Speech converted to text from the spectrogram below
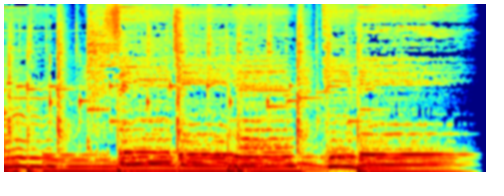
CGM TV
